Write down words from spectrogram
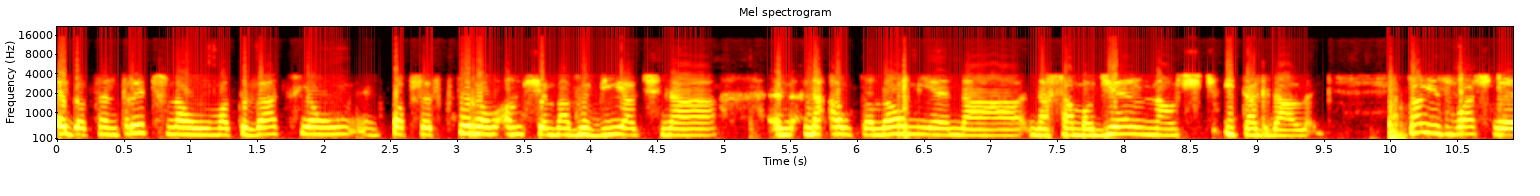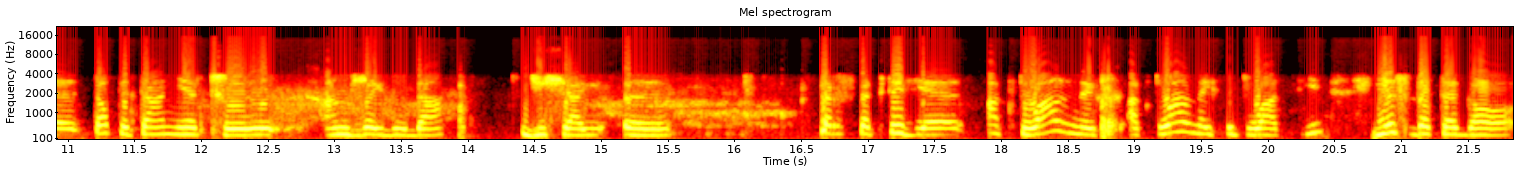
egocentryczną motywacją, poprzez którą on się ma wybijać na, na autonomię, na, na samodzielność i tak dalej to jest właśnie to pytanie, czy Andrzej Duda dzisiaj y, w perspektywie aktualnych, aktualnej sytuacji jest do tego,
